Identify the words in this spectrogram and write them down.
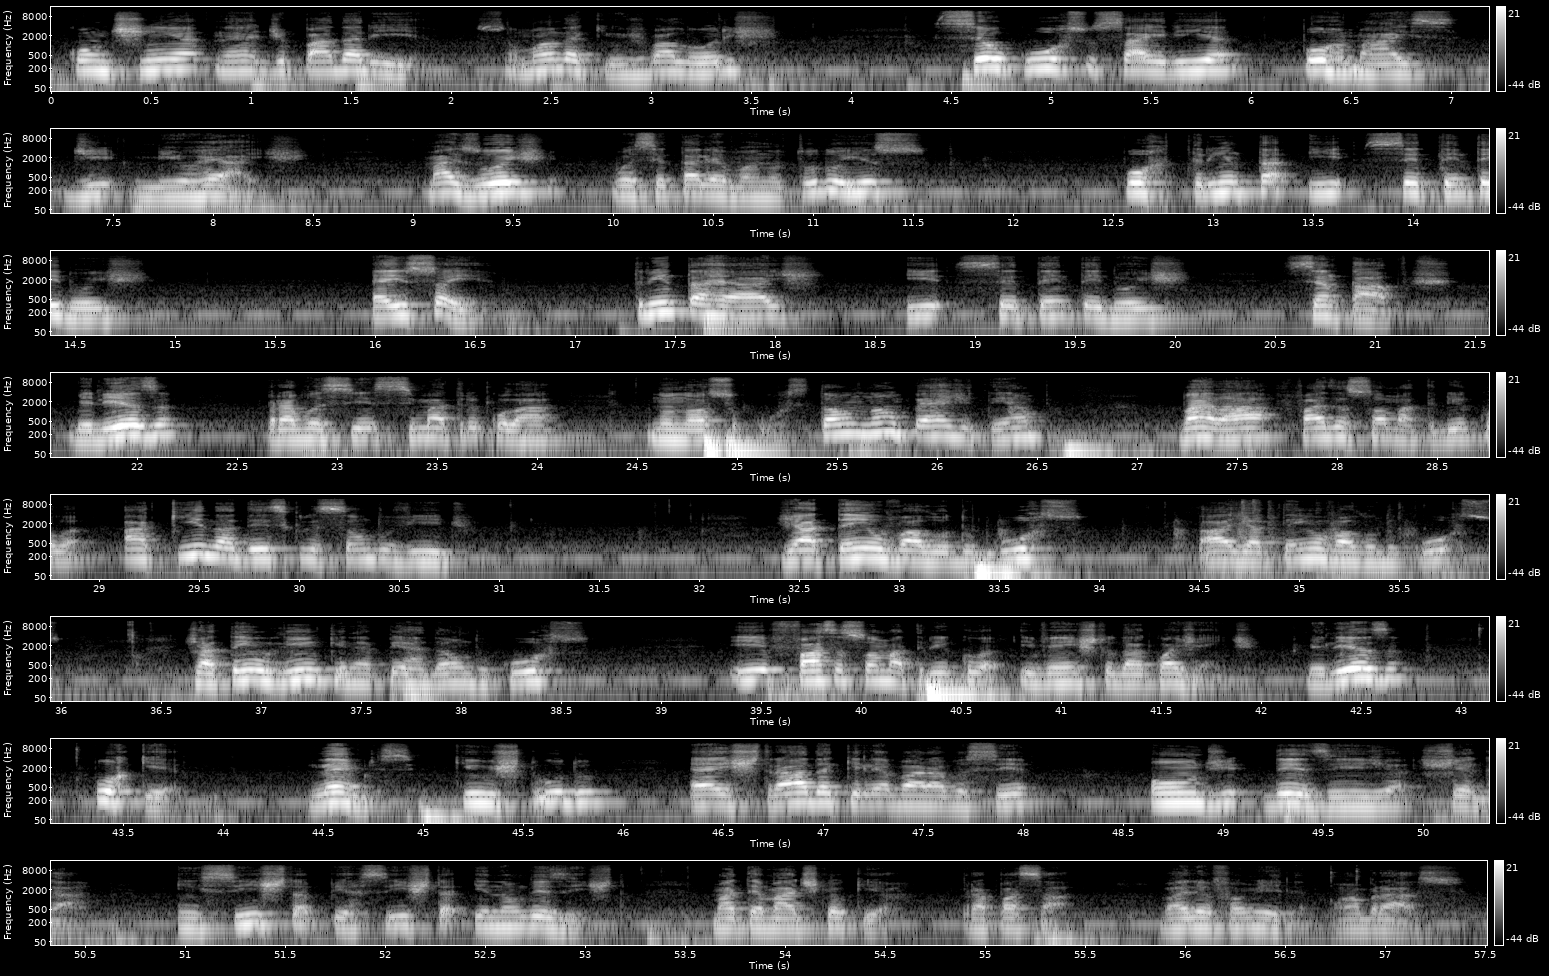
continha né, de padaria. Somando aqui os valores, seu curso sairia por mais de mil reais. Mas hoje você está levando tudo isso por 30 e 72. É isso aí. 30 reais e 72 centavos. Beleza? Para você se matricular no nosso curso. Então não perde tempo. Vai lá, faz a sua matrícula. Aqui na descrição do vídeo já tem o valor do curso, tá? Já tem o valor do curso. Já tem o link, né, perdão, do curso. E faça sua matrícula e venha estudar com a gente. Beleza? Por quê? Lembre-se que o estudo é a estrada que levará você onde deseja chegar. Insista, persista e não desista. Matemática é o quê? Para passar. Valeu, família. Um abraço.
